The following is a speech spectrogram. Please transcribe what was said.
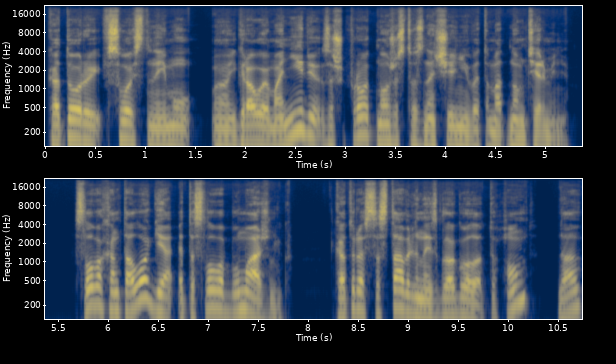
который в свойственной ему э, игровой манере зашифровывает множество значений в этом одном термине. Слово «хантология» — это слово «бумажник», которое составлено из глагола «to haunt», да,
